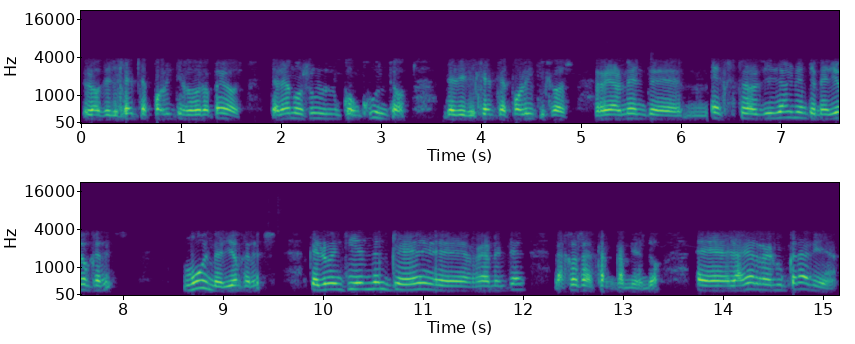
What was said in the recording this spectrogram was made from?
los dirigentes políticos europeos, tenemos un conjunto de dirigentes políticos realmente extraordinariamente mediocres, muy mediocres, que no entienden que eh, realmente las cosas están cambiando. Eh, la guerra en Ucrania,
